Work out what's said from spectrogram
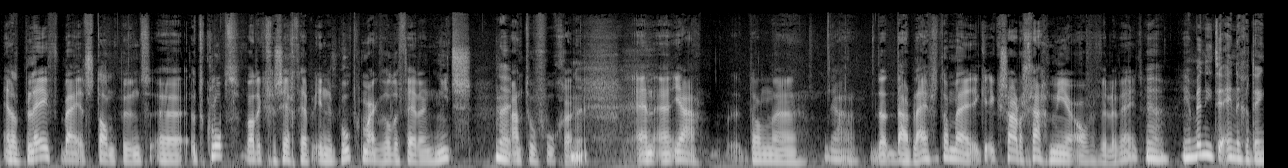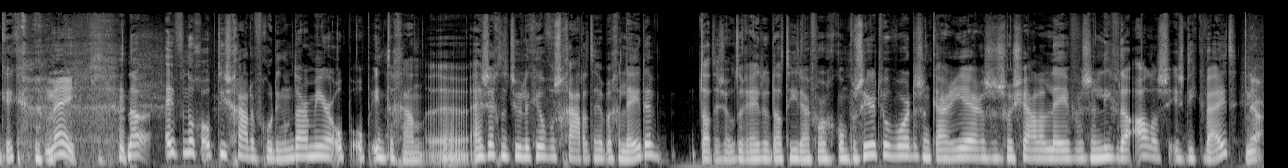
En dat bleef bij het standpunt. eh, het klopt wat ik gezegd heb in het boek, maar ik wilde verder niets aan toevoegen. En eh, ja, dan, eh, ja da- daar blijft het dan bij. Ik, ik zou er graag meer over willen weten. Ja, je bent niet de enige, denk ik. Nee. nou, even nog op die schadevergoeding, om daar meer op, op in te gaan. Eh, hij zegt natuurlijk heel veel schade te hebben geleden. Dat is ook de reden dat hij daarvoor gecompenseerd wil worden. Zijn carrière, zijn sociale leven, zijn liefde, alles is die kwijt. Ja.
